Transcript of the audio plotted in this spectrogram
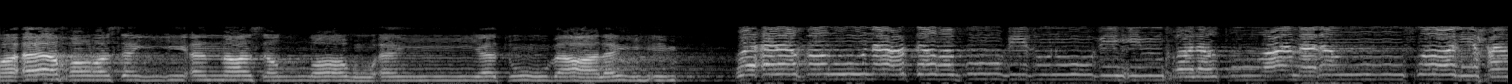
وآخر سيئا عسى الله أن يتوب عليهم. وآخرون اعترفوا بذنوبهم خلطوا عملا صالحا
